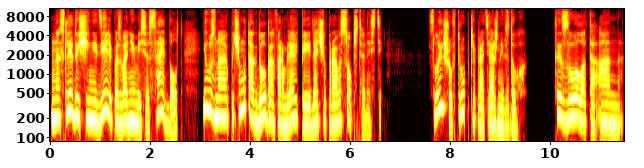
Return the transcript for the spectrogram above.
На следующей неделе позвоню миссис Сайдболт и узнаю, почему так долго оформляют передачу права собственности. Слышу в трубке протяжный вздох. «Ты золото, Анна.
